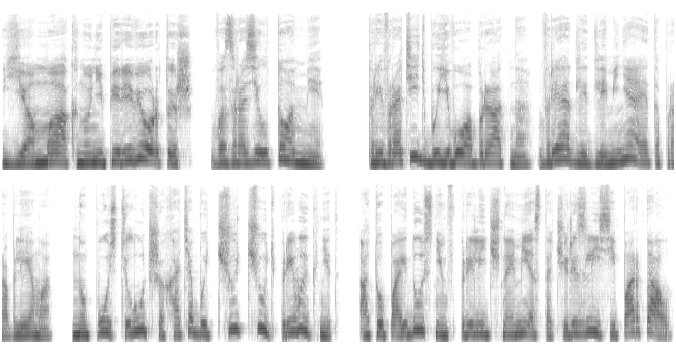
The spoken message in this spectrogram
«Я маг, но не перевертыш», – возразил Томми. Превратить бы его обратно, вряд ли для меня это проблема. Но пусть лучше хотя бы чуть-чуть привыкнет, а то пойду с ним в приличное место через лисий портал,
